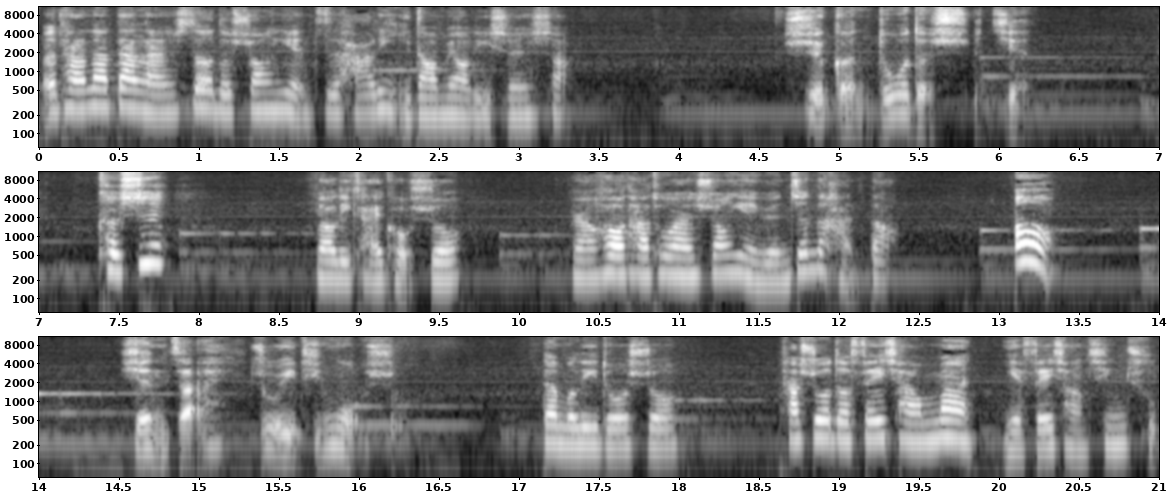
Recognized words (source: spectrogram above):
而他那淡蓝色的双眼自哈利移到妙丽身上，是更多的时间。可是，妙丽开口说。然后他突然双眼圆睁的喊道：“哦，现在注意听我说。”邓布利多说，他说的非常慢，也非常清楚。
